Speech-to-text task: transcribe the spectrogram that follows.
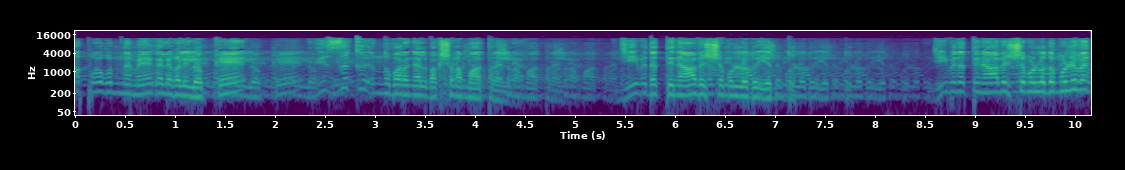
ആ പോകുന്ന മേഖലകളിലൊക്കെ റിസ്ക് എന്ന് പറഞ്ഞാൽ ഭക്ഷണം മാത്രമല്ല. ജീവിതത്തിന് ആവശ്യമുള്ളത് എന്തു. ജീവിതത്തിന് ആവശ്യമുള്ളത് മുഴുവൻ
